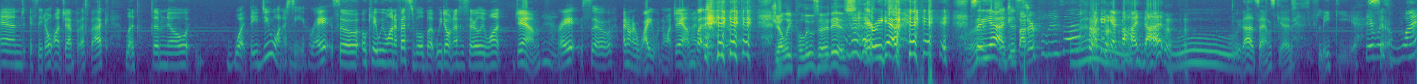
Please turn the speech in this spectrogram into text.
And if they don't want JamFest back, let them know what they do want to see, right? So, okay, we want a festival, but we don't necessarily want jam, right? So, I don't know why you wouldn't want jam, I but Jelly Palooza it is. there we go. so, yeah, Maybe just Butterpalooza? I could get behind that. Ooh, that sounds good. Flaky. There was one,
